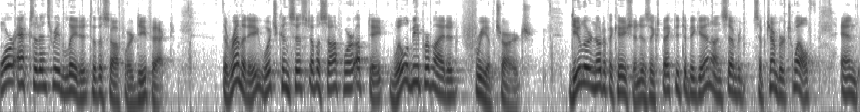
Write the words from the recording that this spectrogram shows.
or accidents related to the software defect. The remedy, which consists of a software update, will be provided free of charge. Dealer notification is expected to begin on September 12th and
